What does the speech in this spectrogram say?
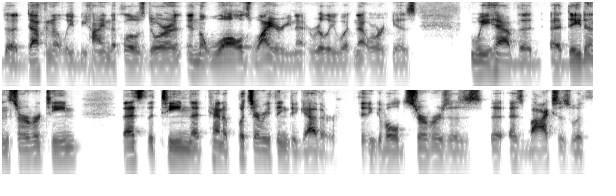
the definitely behind the closed door in the walls wiring that really what network is. We have the uh, data and server team. That's the team that kind of puts everything together. Think of old servers as as boxes with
